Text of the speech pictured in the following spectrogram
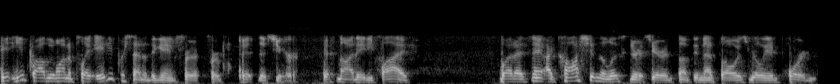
he, he probably want to play 80% of the games for, for Pitt this year, if not 85. But I think I caution the listeners here in something that's always really important.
